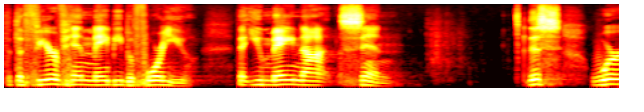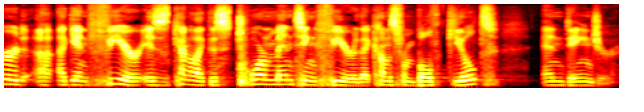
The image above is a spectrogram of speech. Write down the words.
that the fear of him may be before you, that you may not sin. This word, uh, again, fear, is kind of like this tormenting fear that comes from both guilt and danger.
